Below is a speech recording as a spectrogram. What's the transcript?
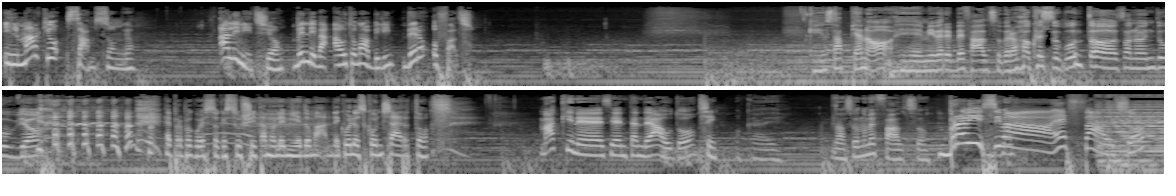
il marchio Samsung all'inizio vendeva automobili, vero o falso? Che io sappia no, eh, mi verrebbe falso, però a questo punto sono in dubbio. È proprio questo che suscitano le mie domande, quello sconcerto. Macchine si intende auto? Sì. Ok. No, secondo me è falso. Bravissima! È falso?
